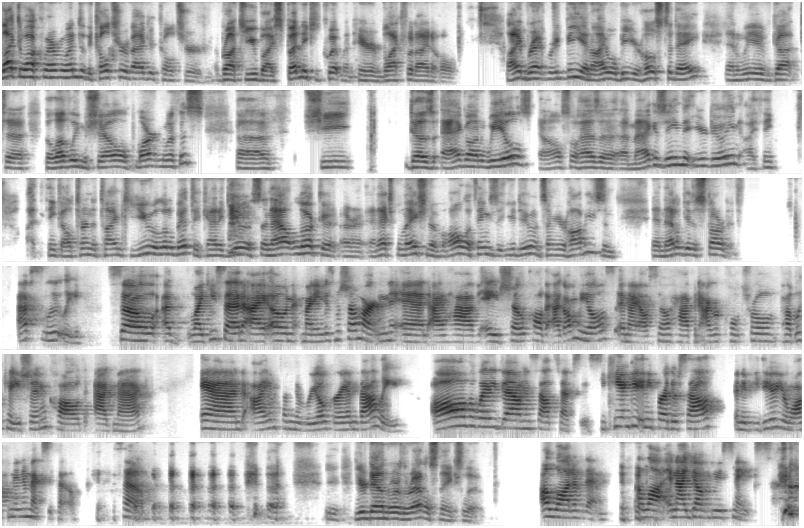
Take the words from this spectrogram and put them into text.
we'd like to welcome everyone to the Culture of Agriculture, brought to you by Spudnik Equipment here in Blackfoot, Idaho. I'm Brent Rigby, and I will be your host today. And we have got uh, the lovely Michelle Martin with us. Uh, she does Ag on Wheels and also has a, a magazine that you're doing. I think I think I'll turn the time to you a little bit to kind of give us an outlook uh, or an explanation of all the things that you do and some of your hobbies, and and that'll get us started. Absolutely. So, uh, like you said, I own, my name is Michelle Martin, and I have a show called Ag on Wheels, and I also have an agricultural publication called Ag Mag. And I am from the Rio Grande Valley, all the way down in South Texas. You can't get any further south. And if you do, you're walking into Mexico. So, you're down where the rattlesnakes live. A lot of them, a lot, and I don't do snakes. no,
